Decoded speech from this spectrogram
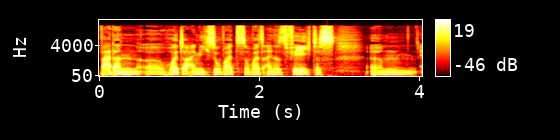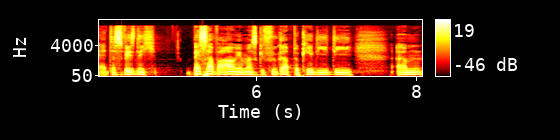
war dann äh, heute eigentlich soweit, soweit einsatzfähig, dass ähm, das wesentlich besser war. Wir haben das Gefühl gehabt, okay, die, die ähm,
